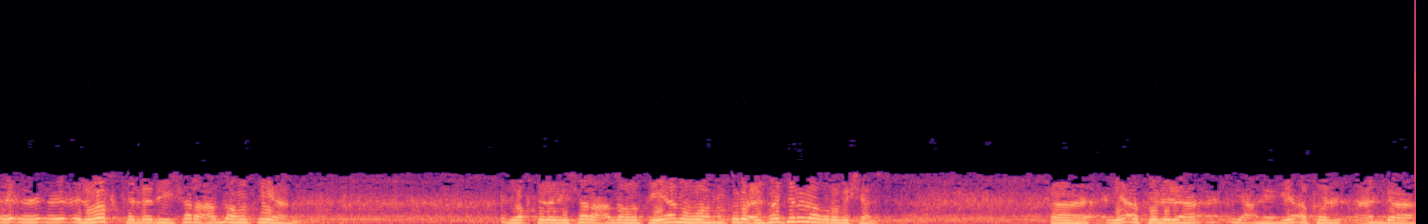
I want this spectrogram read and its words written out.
ال الوقت الذي شرع الله صيامه. الوقت الذي شرع الله صيامه هو من طلوع الفجر إلى غروب الشمس. فيأكل يعني يأكل عند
